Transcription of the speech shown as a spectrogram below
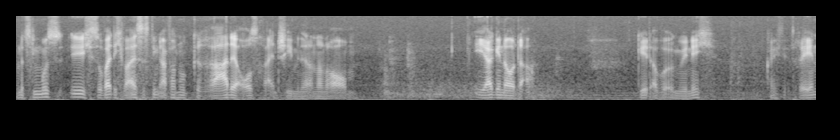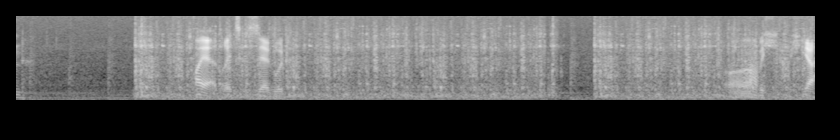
Und jetzt muss ich, soweit ich weiß, das Ding einfach nur geradeaus reinschieben in den anderen Raum. Ja, genau da. Geht aber irgendwie nicht. Kann ich den drehen? Ah ja, dreht sich sehr gut. Oh, habe ich, hab ich, ja,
